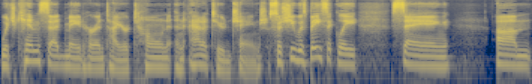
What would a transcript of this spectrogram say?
which Kim said made her entire tone and attitude change. So she was basically saying um,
